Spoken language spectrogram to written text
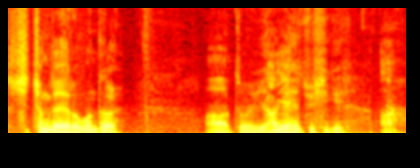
시청자 여러분들 아 좀 양해해 주시기 아,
